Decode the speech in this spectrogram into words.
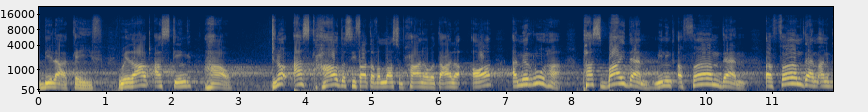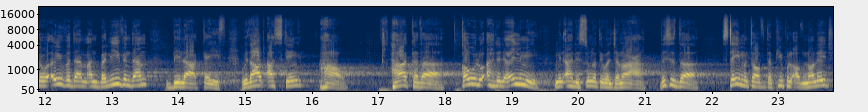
بلا كيف without asking how do not ask how the sifat of Allah subhanahu wa ta'ala are. Amirruha. Pass by them, meaning affirm them. Affirm them and go over them and believe in them. Bila kayf. Without asking how. هكذا قول أهل العلم من أهل السنة والجماعة. This is the statement of the people of knowledge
